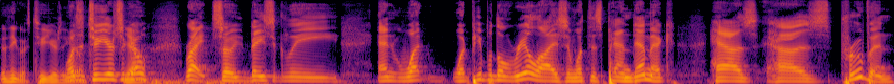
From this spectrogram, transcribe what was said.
I think it was two years ago. Was it two years ago? Yeah. Right. So basically, and what what people don't realize, and what this pandemic has has proven,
